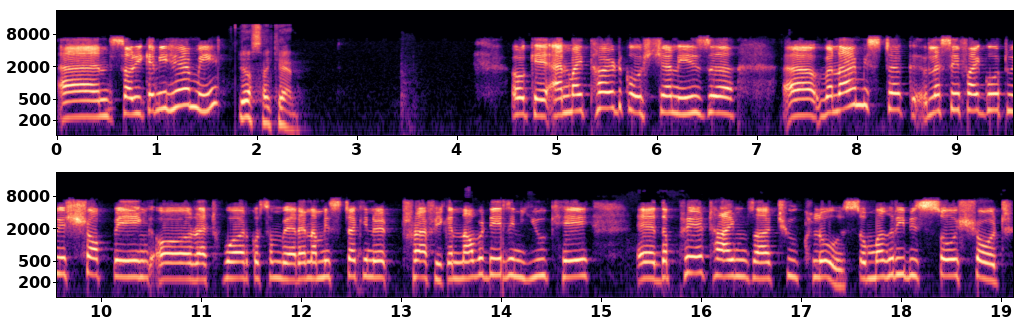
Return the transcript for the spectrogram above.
And sorry, can you hear me? Yes, I can. Okay, and my third question is uh, uh, when I'm stuck, let's say if I go to a shopping or at work or somewhere and I'm stuck in a traffic, and nowadays in UK, uh, the prayer times are too close. So Maghrib is so short.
